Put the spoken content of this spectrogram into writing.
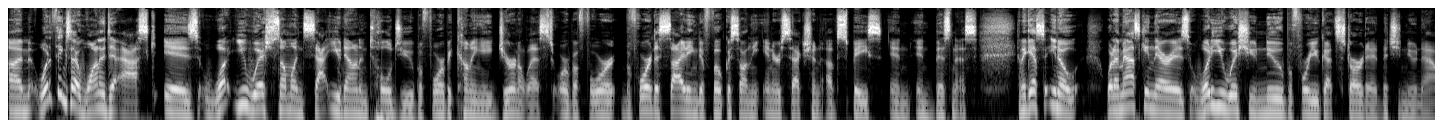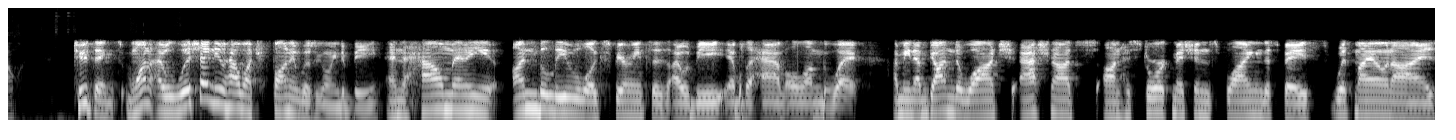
Um, one of the things I wanted to ask is what you wish someone sat you down and told you before becoming a journalist or before before deciding to focus on the intersection of space and, and business. And I guess, you know, what I'm asking there is what do you wish you knew before you got started that you knew now? Two things. One, I wish I knew how much fun it was going to be and how many unbelievable experiences I would be able to have along the way. I mean, I've gotten to watch astronauts on historic missions flying into space with my own eyes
